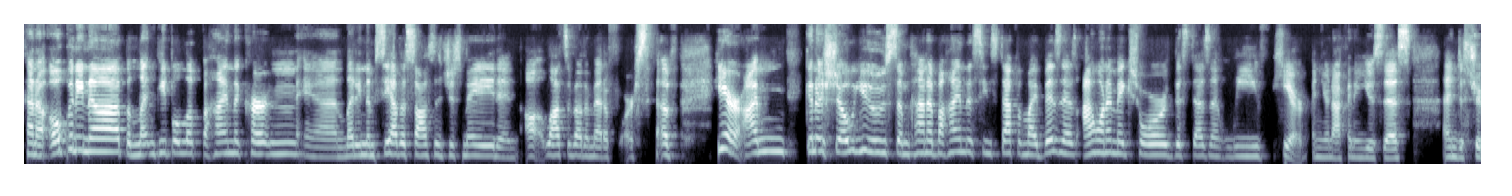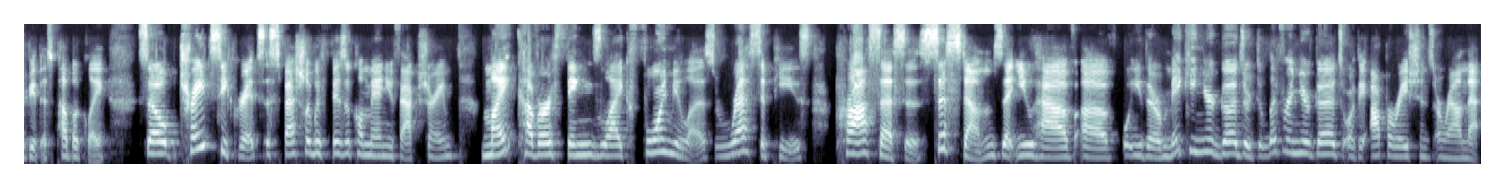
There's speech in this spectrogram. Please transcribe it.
kind of opening up and letting people look behind the curtain and letting them see how the sausage is made and lots of other metaphors of here i'm going to show you some kind of behind the scenes stuff of my business. I want to make sure this doesn't leave here and you're not going to use this and distribute this publicly. So trade secrets especially with physical manufacturing might cover things like formulas recipes processes systems that you have of either making your goods or delivering your goods or the operations around that.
